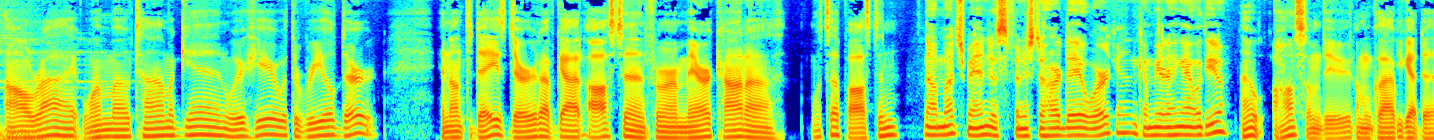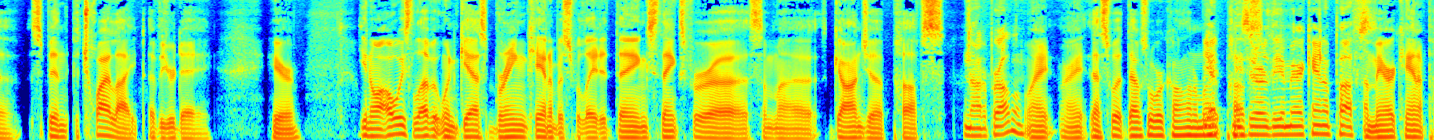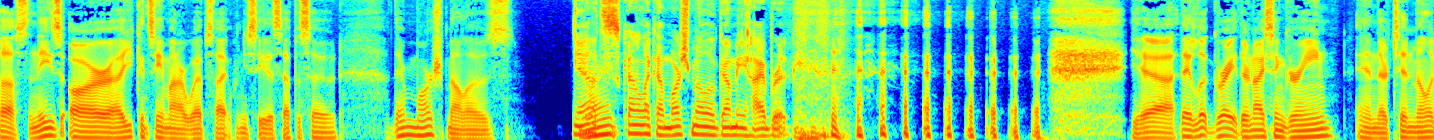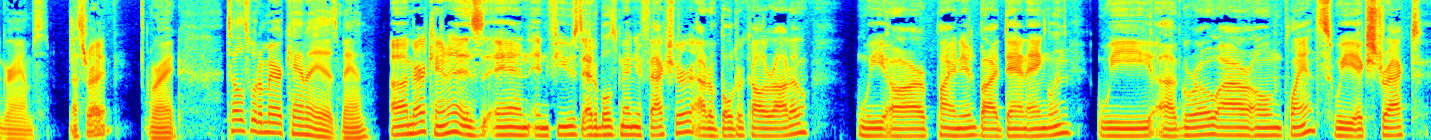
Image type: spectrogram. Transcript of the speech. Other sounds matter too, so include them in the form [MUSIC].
All right, one more time again. We're here with the real dirt. And on today's dirt, I've got Austin from Americanna. What's up, Austin? Not much, man. Just finished a hard day of work and come here to hang out with you. Oh, awesome, dude. I'm glad you got to spend the twilight of your day here. You know, I always love it when guests bring cannabis related things. Thanks for uh, some uh, ganja puffs. Not a problem. Right, right. That's what that's what we're calling them, right? Yep, these are the Americanna Puffs. Americanna Puffs, and these are uh, you can see them on our website when you see this episode. They're marshmallows. Yeah, right. it's kind of like a marshmallow gummy hybrid. [LAUGHS] Yeah, they look great. They're nice and green, and they're ten milligrams. That's right. Right. Tell us what Americanna is, man. Uh, Americanna is an infused edibles manufacturer out of Boulder, Colorado. We are pioneered by Dan Anglin. We uh, grow our own plants. We extract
